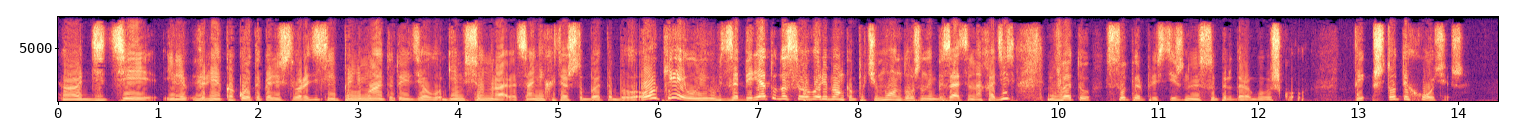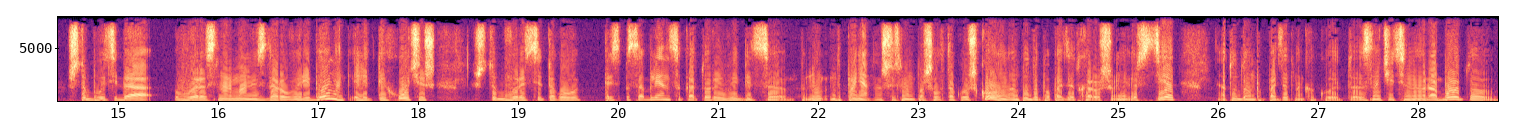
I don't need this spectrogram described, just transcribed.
э, детей, или, вернее, какое-то количество родителей принимают эту идеологию, им все нравится, они хотят, чтобы это было. Окей, забери оттуда своего ребенка. Почему он должен обязательно ходить в эту суперпрестижную, супердорогую школу? Ты, что ты хочешь? чтобы у тебя вырос нормальный здоровый ребенок, или ты хочешь, чтобы вырастет такого приспособленца, который выбится, ну, понятно, что если он пошел в такую школу, он оттуда попадет в хороший университет, оттуда он попадет на какую-то значительную работу,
